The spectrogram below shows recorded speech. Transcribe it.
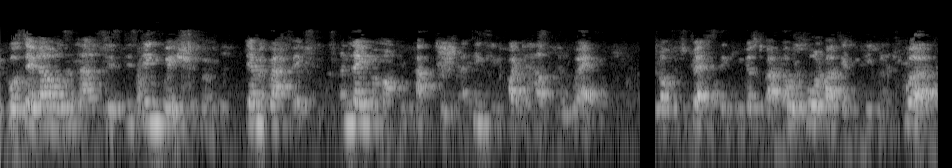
Of course, David Ellwood's analysis distinguished from demographic and labour market factors, I think in quite a helpful way. A lot of stress thinking just about, oh, it's all about getting people into work,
